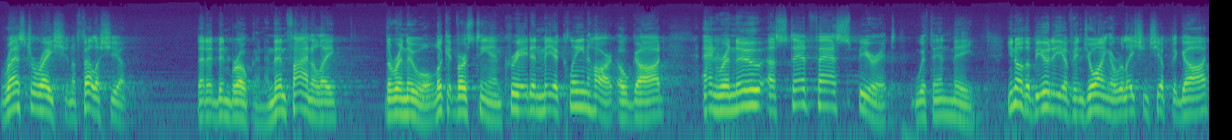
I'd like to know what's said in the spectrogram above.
restoration of fellowship that had been broken. And then finally, the renewal. Look at verse 10 Create in me a clean heart, O God, and renew a steadfast spirit within me. You know the beauty of enjoying a relationship to God?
